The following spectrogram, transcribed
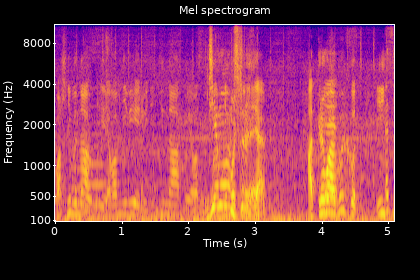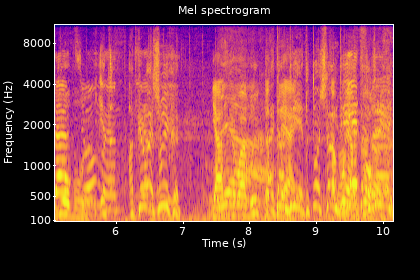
Пошли вы нахуй, я вам не верю, идите нахуй, я вас Где монстры? Открывай Э, выход и съебываю. Открываешь выход? Я Бля. открываю выход, это блядь. Андрей, это точно Андрей, это? Андрей!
